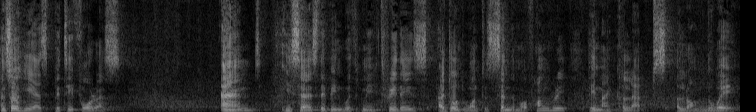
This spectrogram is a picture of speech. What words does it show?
And so he has pity for us. And he says, They've been with me three days. I don't want to send them off hungry. They might collapse along the way.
